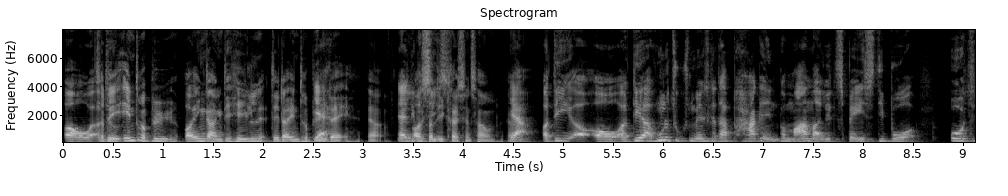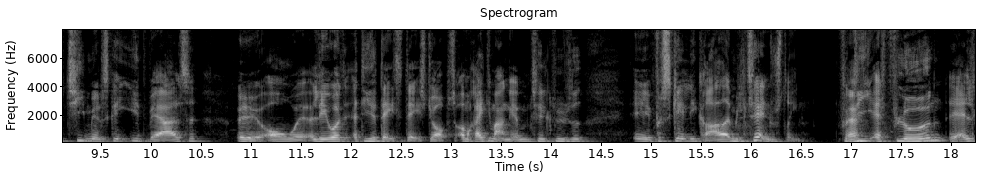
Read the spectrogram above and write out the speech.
Og, Så det er indre by, og ikke engang det hele, det der er indre by Ja. i dag. Ja. Ja, lige og så lige Christianshavn. Ja, og det, og, og det er 100.000 mennesker, der er pakket ind på meget, meget lidt space. De bor 8-10 mennesker i et værelse, øh, og øh, lever af de her dag-til-dags jobs, og rigtig mange af dem tilknyttet øh, forskellige grader af militærindustrien. Fordi ja. at flåden, alle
